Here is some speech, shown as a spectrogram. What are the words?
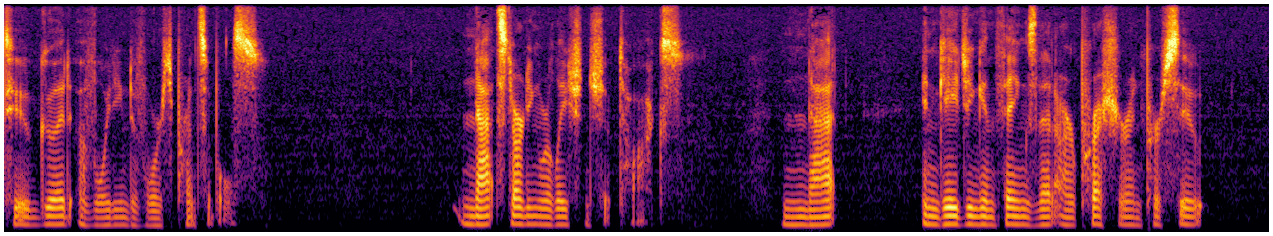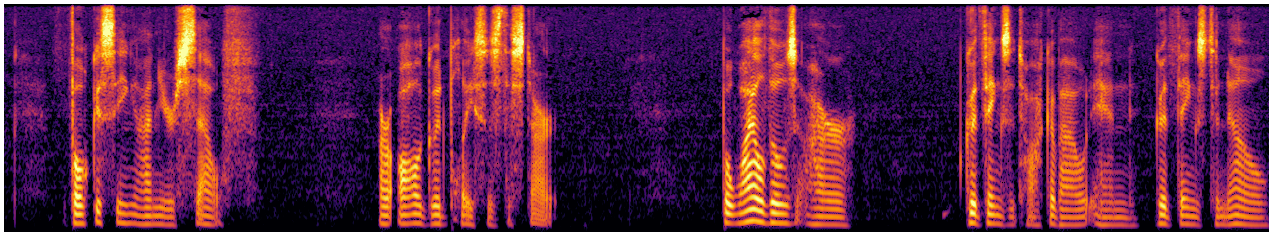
to good avoiding divorce principles. Not starting relationship talks. Not engaging in things that are pressure and pursuit. Focusing on yourself are all good places to start. But while those are good things to talk about and good things to know,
